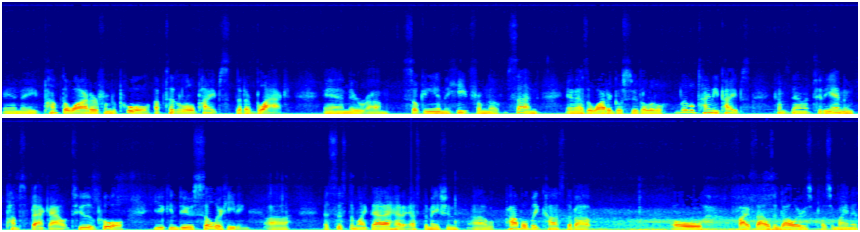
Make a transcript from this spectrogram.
And they pump the water from the pool up to the little pipes that are black. And they're um, soaking in the heat from the sun. And as the water goes through the little little tiny pipes comes down to the end and pumps back out to the pool you can do solar heating. Uh, a system like that I had an estimation uh, will probably cost about oh five thousand dollars plus or minus.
